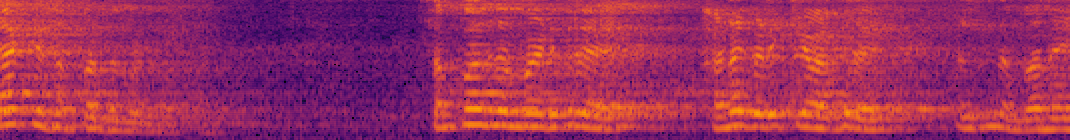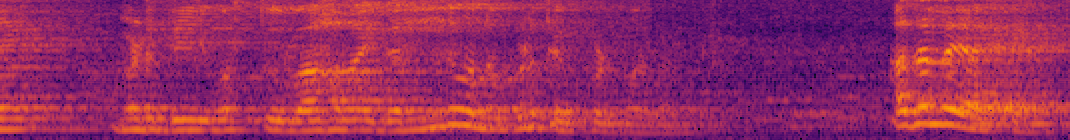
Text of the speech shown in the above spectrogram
ಯಾಕೆ ಸಂಪಾದನೆ ಮಾಡಬೇಕು? ಸಂಪಾದನೆ ಮಾಡಿದರೆ ಹಣ ಗಳಿಕೆ ಆದರೆ ಅದರಿಂದ ಮನೆ, ಮಡದಿ, ವಸ್ತು, ವಾಹನ ಇದೆಲ್ಲವನ್ನು ಕೂಡ ತೆಗೆದುಕೊಳ್ಬಾರ್ದು ಅದೆಲ್ಲ ಯಾಕೆ ಅಂತ?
